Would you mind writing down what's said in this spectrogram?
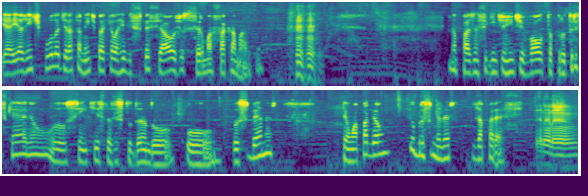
E aí a gente pula diretamente para aquela revista especial, o Justiceiro Massacra Marvel. Na página seguinte a gente volta pro Triskelion, os cientistas estudando o, o Bruce Banner. Tem um apagão e o Bruce Banner desaparece. tararam.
